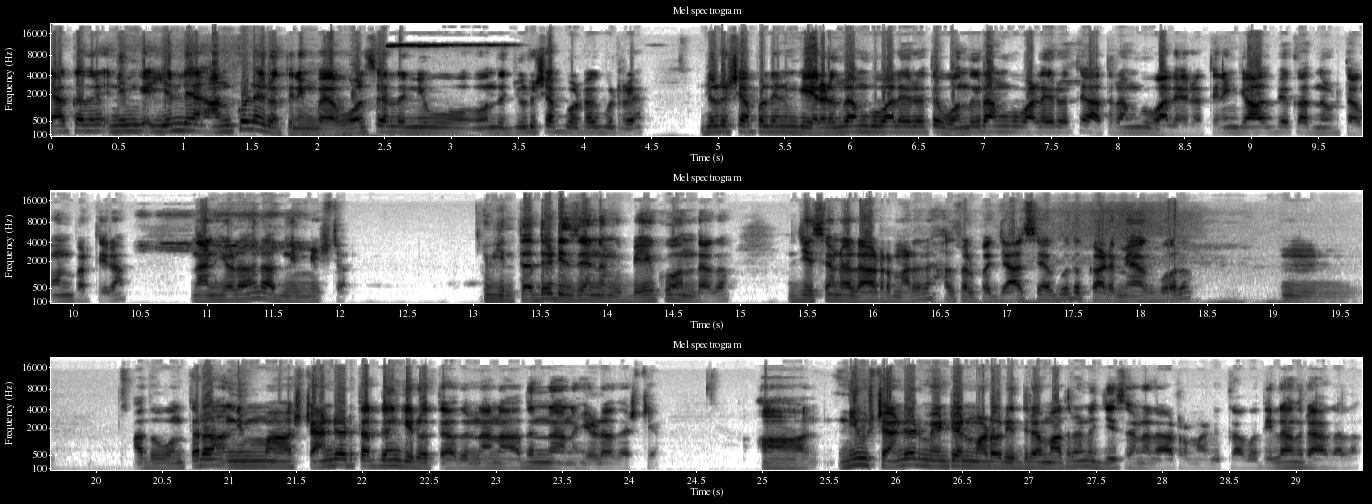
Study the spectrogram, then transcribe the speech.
ಯಾಕಂದ್ರೆ ನಿಮ್ಗೆ ಎಲ್ಲಿ ಅನುಕೂಲ ಇರುತ್ತೆ ನಿಮ್ಗೆ ಹೋಲ್ಸೇಲ್ ನೀವು ಒಂದು ಜ್ಯುವೆಲ್ರಿ ಶಾಪ್ ಹೊಟ್ಟೋಗ್ಬಿಟ್ರೆ ಜ್ಯುವೆಲ್ರಿ ಶಾಪ್ ಅಲ್ಲಿ ನಿಮ್ಗೆ ಎರಡು ಗ್ರಾಮ್ಗೂ ವಾಲೆ ಇರುತ್ತೆ, ಒಂದು ಗ್ರಾಮ್ಗೂ ವಾಲೆ ಇರುತ್ತೆ, ಹತ್ತು ಗ್ರಾಮ್ಗೂ ವಾಲೆ ಇರುತ್ತೆ. ನಿಮ್ಗೆ ಯಾವ್ದು ಬೇಕೋ ಅದ್ ನೋಡಿ ತಗೊಂಡ್ ಬರ್ತೀರಾ? ನಾನು ಹೇಳೋದ್ರೆ ಅದು ನಿಮ್ಮ ಇಷ್ಟ ಇಂಥದ್ದೇ ಡಿಸೈನ್ ನಮ್ಗೆ ಬೇಕು ಅಂದಾಗ ಜಿ ಅಲ್ಲಿ ಆರ್ಡರ್ ಮಾಡಿದ್ರೆ ಅದು ಸ್ವಲ್ಪ ಜಾಸ್ತಿ ಆಗ್ಬೋದು, ಕಡಿಮೆ ಆಗ್ಬೋದು. ಅದು ಒಂಥರ ನಿಮ್ಮ ಸ್ಟ್ಯಾಂಡರ್ಡ್ ತಕ್ಕಂಗೆ ಇರುತ್ತೆ ಅದು. ನಾನು ಅದನ್ನ ನಾನು ಹೇಳೋದಷ್ಟೇ. ನೀವು ಸ್ಟ್ಯಾಂಡರ್ಡ್ ಮೇಂಟೈನ್ ಮಾಡೋರು ಇದ್ರೆ ಮಾತ್ರ ಜಿ ಅಲ್ಲಿ ಆರ್ಡರ್ ಮಾಡ್ಲಿಕ್ಕೆ ಆಗೋದು. ಇಲ್ಲಾಂದ್ರೆ ಆಗಲ್ಲ.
